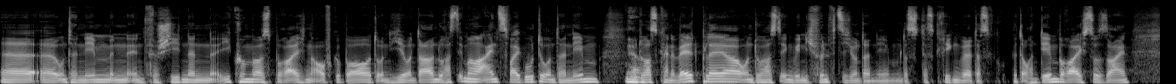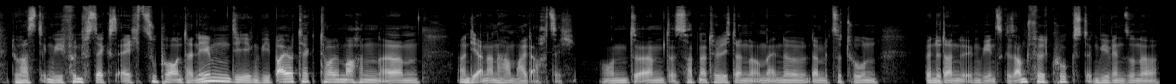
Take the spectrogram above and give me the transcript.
äh, äh, Unternehmen in, in verschiedenen E-Commerce-Bereichen aufgebaut und hier und da. Und du hast immer mal ein, zwei gute Unternehmen Ja. und du hast keine Weltplayer und du hast irgendwie nicht 50 Unternehmen. Das, das kriegen wir, das wird auch in dem Bereich so sein. Du hast irgendwie fünf, sechs echt super Unternehmen, die irgendwie Biotech toll machen ähm, und die anderen haben halt 80. Und ähm, das hat natürlich dann am Ende damit zu tun, wenn du dann irgendwie ins Gesamtfeld guckst, irgendwie wenn so eine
